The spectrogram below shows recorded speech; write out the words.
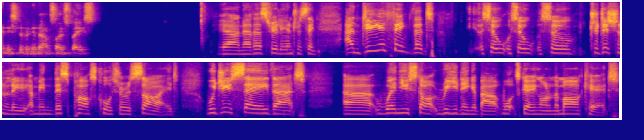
any significant outside space. Yeah, no, that's really interesting. And do you think that so so so traditionally, I mean, this past quarter aside, would you say that uh, when you start reading about what's going on in the market,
